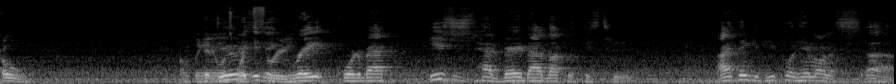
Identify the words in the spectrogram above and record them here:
Oh. I don't think The anyone's dude is three. a great quarterback. He's just had very bad luck with his team. I think if you put him on a, uh,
